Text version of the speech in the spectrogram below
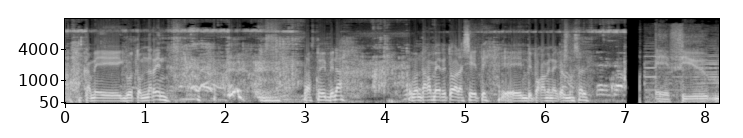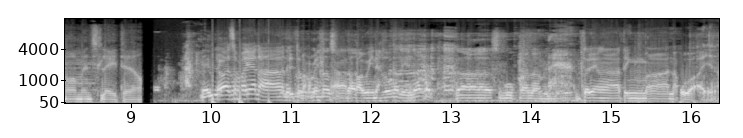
Ah, kami gutom na rin. Last 9 na. Pumunta kami rito alas 7. Eh, hindi pa kami nag-almusal. A few moments later. Kaya sa bayan, ah, dito na kami. Ah, nakauwi na. kanina, pagkasubupan namin. Ito na yung ating mga nakuha. Ayan.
